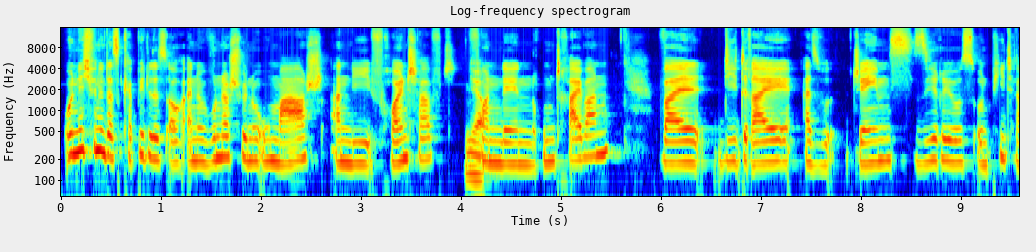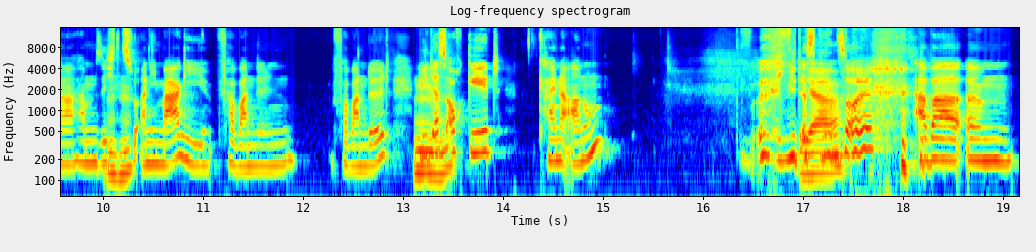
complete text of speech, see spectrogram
Und ich finde, das Kapitel ist auch eine wunderschöne Hommage an die Freundschaft Ja. von den Rumtreibern, weil die drei, also James, Sirius und Peter, haben sich Mhm. zu Animagi verwandeln, verwandelt. Wie das auch geht, keine Ahnung, wie das Ja. gehen soll. Aber ähm,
